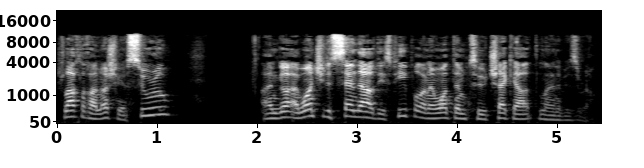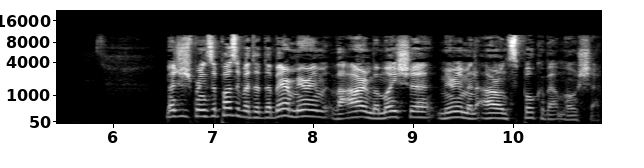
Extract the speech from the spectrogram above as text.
Shlach lecha anashim yasuru. I'm go- I want you to send out these people, and I want them to check out the land of Israel. Medrash brings a pasuk, but the Daber Miriam va'Aaron b'Moshe. Miriam and Aaron spoke about Moshe.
